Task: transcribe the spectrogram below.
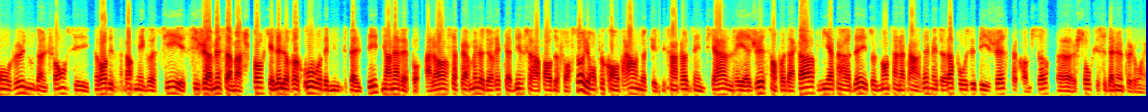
qu'on veut, nous, dans le fond, c'est d'avoir des attentes négociées. Et si jamais ça marche pas, quel est le recours des municipalités? Il n'y en avait pas. Alors, ça permet de rétablir ce rapport de force-là et on peut comprendre que les centrales syndicales réagissent, sont pas d'accord, m'y attendaient et tout le monde s'en attendait, mais de là poser des gestes comme ça, euh, je trouve que c'est d'aller un peu loin.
